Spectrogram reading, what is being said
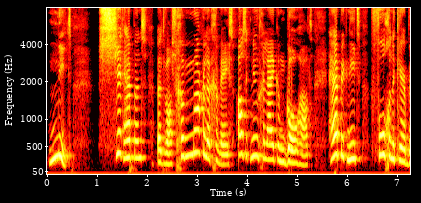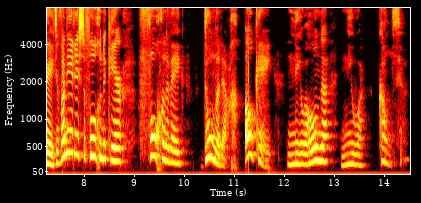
niet. Shit happens. Het was gemakkelijk geweest. Als ik nu gelijk een go had, heb ik niet volgende keer beter. Wanneer is de volgende keer? Volgende week donderdag. Oké, nieuwe ronde, nieuwe kansen.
